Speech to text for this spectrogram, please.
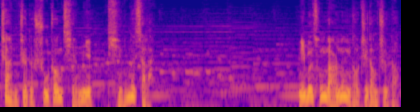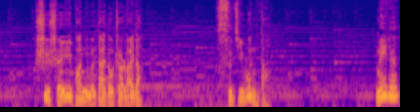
站着的树桩前面，停了下来。“你们从哪儿弄到这张纸的？是谁把你们带到这儿来的？”司机问道。“没人，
